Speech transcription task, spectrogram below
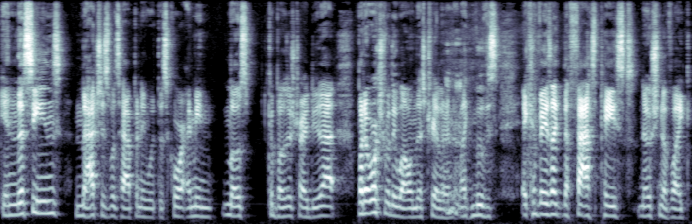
in the scenes matches what's happening with the score. I mean, most composers try to do that, but it works really well in this trailer and it like moves it conveys like the fast-paced notion of like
